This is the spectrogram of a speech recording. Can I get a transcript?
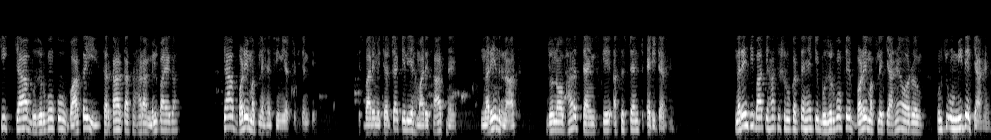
कि क्या बुज़ुर्गों को वाकई सरकार का सहारा मिल पाएगा? क्या बड़े मसले हैं सीनियर सिटीजन के? इस बारे में चर्चा के लिए हमारे साथ हैं नरेंद्र नाथ जो नवभारत टाइम्स के असिस्टेंट एडिटर हैं। नरेंद्र जी, बात यहाँ से शुरू करते हैं कि बुज़ुर्गों के बड़े मसले क्या हैं और उनकी उम्मीदें क्या हैं।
